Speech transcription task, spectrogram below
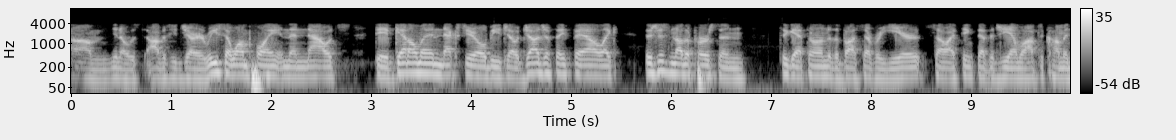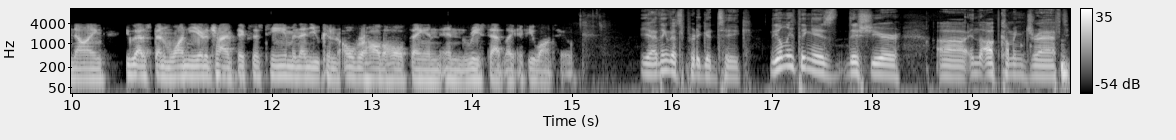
um, you know obviously Jerry Reese at one point, and then now it's Dave Gettleman. Next year will be Joe Judge if they fail. Like there's just another person to get thrown under the bus every year. So I think that the GM will have to come in knowing you got to spend one year to try and fix this team, and then you can overhaul the whole thing and, and reset like if you want to. Yeah, I think that's a pretty good take. The only thing is this year uh, in the upcoming draft,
